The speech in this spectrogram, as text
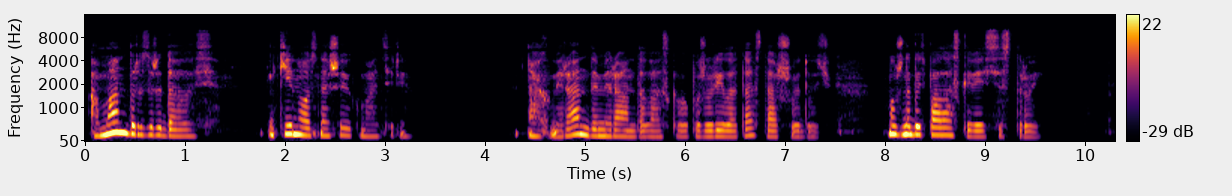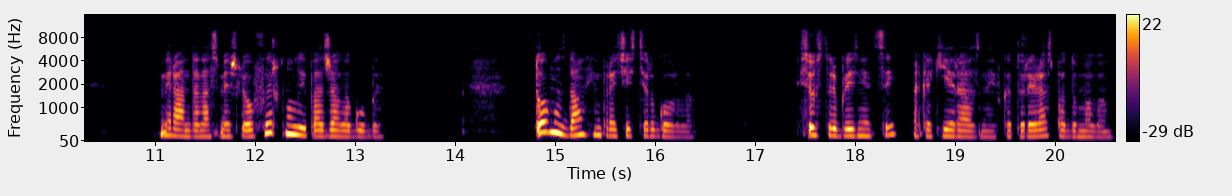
Аманда разрыдалась кинулась на шею к матери. «Ах, Миранда, Миранда!» — ласково пожурила та старшую дочь. «Нужно быть поласковее с сестрой». Миранда насмешливо фыркнула и поджала губы. Томас Данхем прочистил горло. Сестры-близнецы, а какие разные, в который раз подумал он.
